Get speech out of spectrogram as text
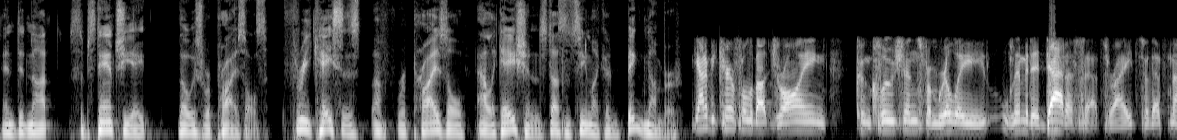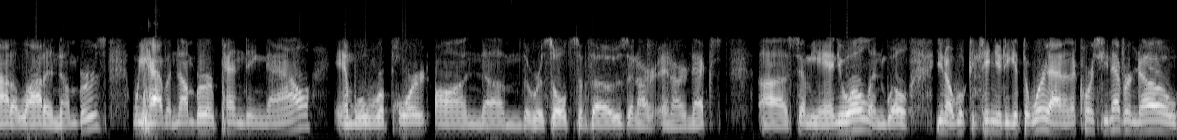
and did not substantiate those reprisals. Three cases of reprisal allegations doesn't seem like a big number. You got to be careful about drawing conclusions from really limited data sets, right? So that's not a lot of numbers. We have a number pending now, and we'll report on um, the results of those in our in our next uh, semi-annual, and we'll you know we'll continue to get the word out. And of course, you never know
